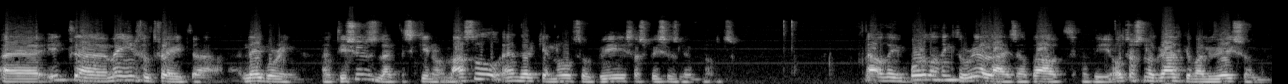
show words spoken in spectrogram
Uh, it uh, may infiltrate uh, neighboring uh, tissues like the skin or muscle, and there can also be suspicious lymph nodes. Now, the important thing to realize about the ultrasonographic evaluation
